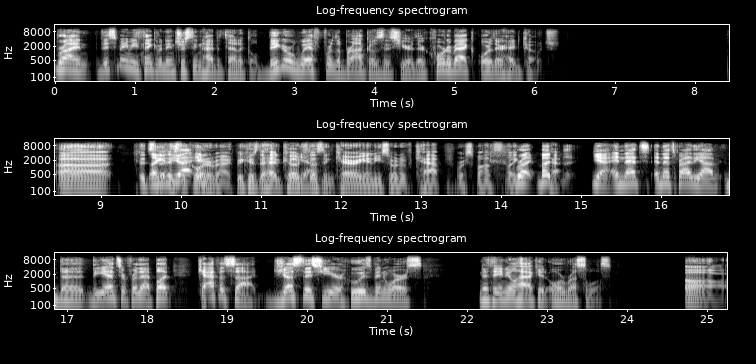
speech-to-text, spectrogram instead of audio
Ryan, this made me think of an interesting hypothetical. Bigger whiff for the Broncos this year, their quarterback or their head coach. Uh, it's Like, the, if it's you the if- quarterback because the head coach Yeah. doesn't carry any sort of cap response. Like right, but cap- yeah, and that's and that's probably the the the answer for that. But cap aside, just this year, who has been worse, Nathaniel Hackett or Russell Wilson? Oh,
